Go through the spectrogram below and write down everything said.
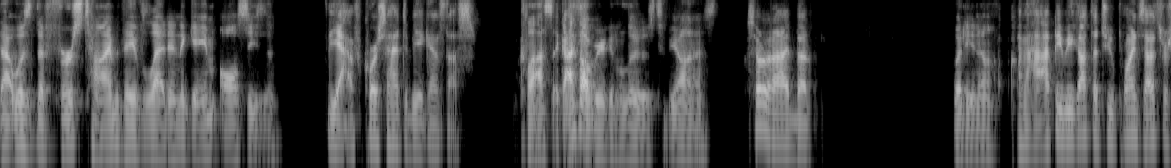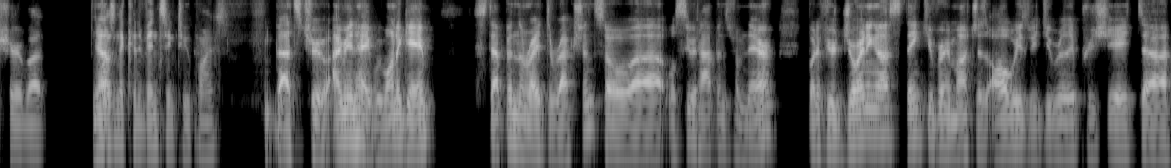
That was the first time they've led in a game all season. Yeah, of course it had to be against us. Classic. I thought we were gonna lose, to be honest. So did I, but What do you know? I'm happy we got the two points, that's for sure. But it wasn't a convincing two points. that's true. I mean, hey, we won a game, step in the right direction. So uh, we'll see what happens from there. But if you're joining us, thank you very much. As always, we do really appreciate uh,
